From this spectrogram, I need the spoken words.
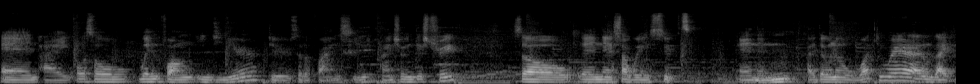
And I also went from engineer to sort of finance, financial industry. So then I started wearing suits. And then mm-hmm. I don't know what to wear. I'm like,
